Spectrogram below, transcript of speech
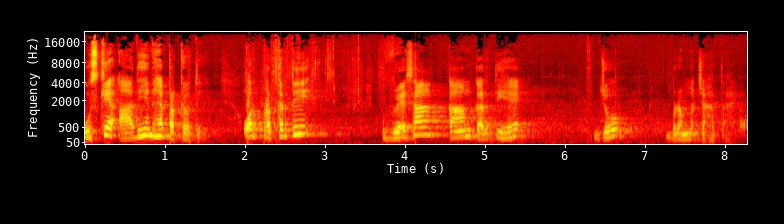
उसके अधीन है प्रकृति। और प्रकृति वैसा काम करती है जो ब्रह्म चाहता है।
